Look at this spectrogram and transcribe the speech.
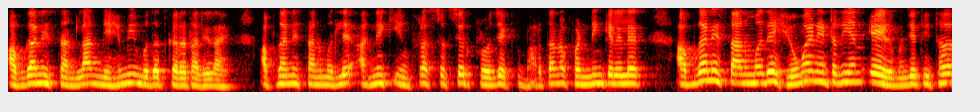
अफगाणिस्तानला नेहमी मदत करत आलेला आहे. अफगाणिस्तानमधले अनेक इन्फ्रास्ट्रक्चर प्रोजेक्ट्स भारतानं फंडिंग केलेले आहेत. अफगाणिस्तानमध्ये ह्युमॅनिटेरियन एड म्हणजे तिथं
